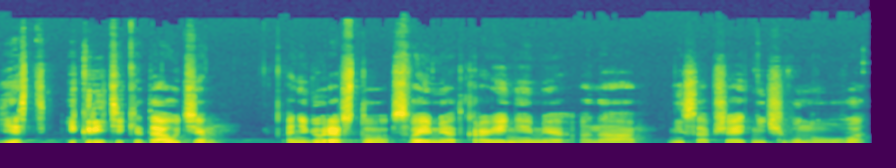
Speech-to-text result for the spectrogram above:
Есть и критики Даути, они говорят, что своими откровениями она не сообщает ничего нового,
